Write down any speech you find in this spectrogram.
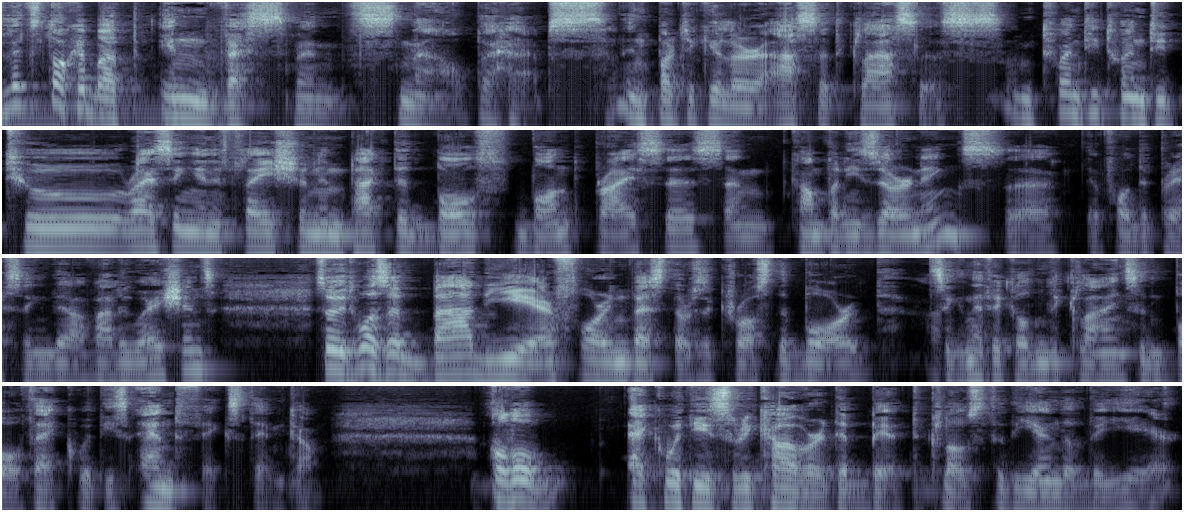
Let's talk about investments now, perhaps, in particular asset classes. In 2022, rising inflation impacted both bond prices and companies' earnings, uh, therefore depressing their valuations. So it was a bad year for investors across the board, significant declines in both equities and fixed income. Although equities recovered a bit close to the end of the year.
